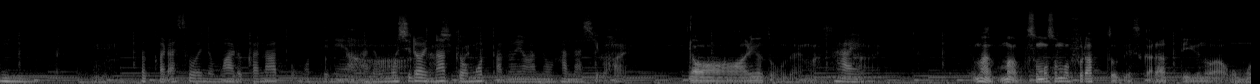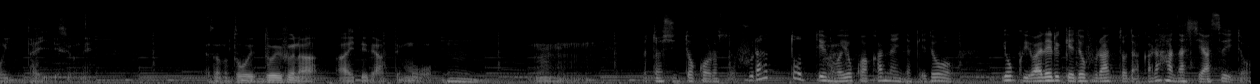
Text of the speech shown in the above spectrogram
うん。うん。だからそういうのもあるかなと思ってねあの面白いなと思ったのよあの話は。はい。ああ、ありがとうございます。はい。まあまあそもそもフラットですからっていうのは思いたいですよね。そのどうどういうふうな相手であっても、うん。うん、私だからさフラットっていうのがよくわかんないんだけど、よく言われるけどフラットだから話しやすいと。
